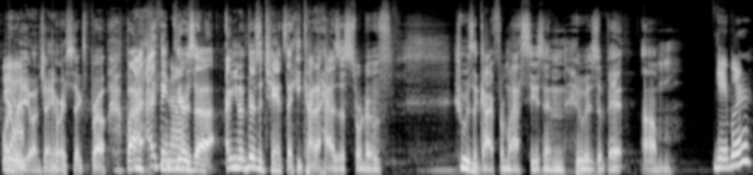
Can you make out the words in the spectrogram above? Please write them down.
Where were you on January 6th, bro? But I, I You think know. there's a, I mean, you know, there's a chance that he kind of has a sort of, who was the guy from last season who was a bit, um, Gabler?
